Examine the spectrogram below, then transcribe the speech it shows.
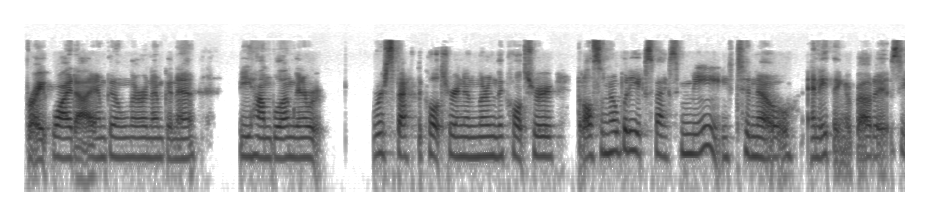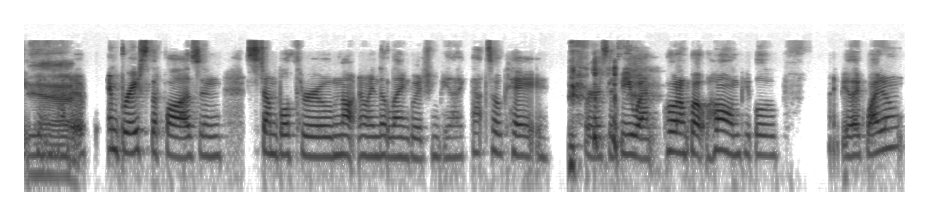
bright wide eye i'm going to learn i'm going to be humble i'm going to respect the culture and then learn the culture but also nobody expects me to know anything about it so you can kind of embrace the flaws and stumble through not knowing the language and be like that's okay whereas if you went quote unquote home people might be like why don't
